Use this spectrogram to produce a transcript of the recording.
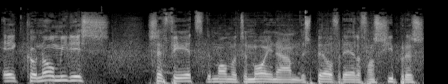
Economidis serveert. De man met de mooie naam, de speelverdeler van Cyprus.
